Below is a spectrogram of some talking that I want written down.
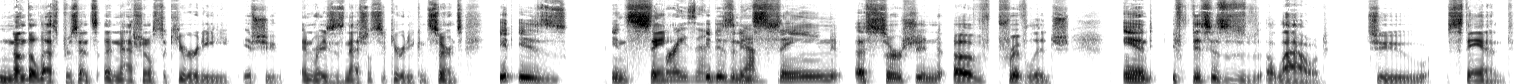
nonetheless presents a national security issue and raises national security concerns. It is insane. Brazen. It is an Yeah. insane assertion of privilege. And if this is allowed to stand,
